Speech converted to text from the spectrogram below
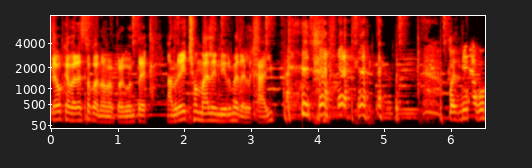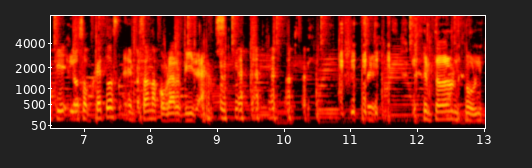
Tengo que ver esto cuando me pregunte, ¿habré hecho mal en irme del hype? Pues mira, Wookie, los objetos empezaron a cobrar vida. Entraron a un,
